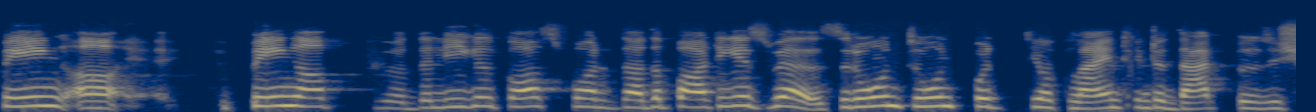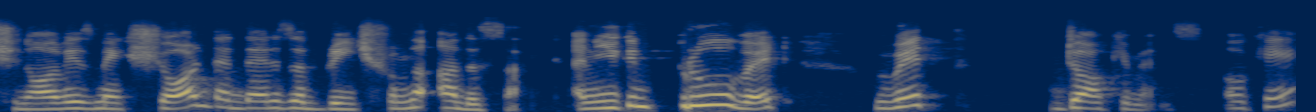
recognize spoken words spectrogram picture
paying uh, paying up the legal cost for the other party as well. So don't don't put your client into that position. Always make sure that there is a breach from the other side, and you can prove it with documents. Okay.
